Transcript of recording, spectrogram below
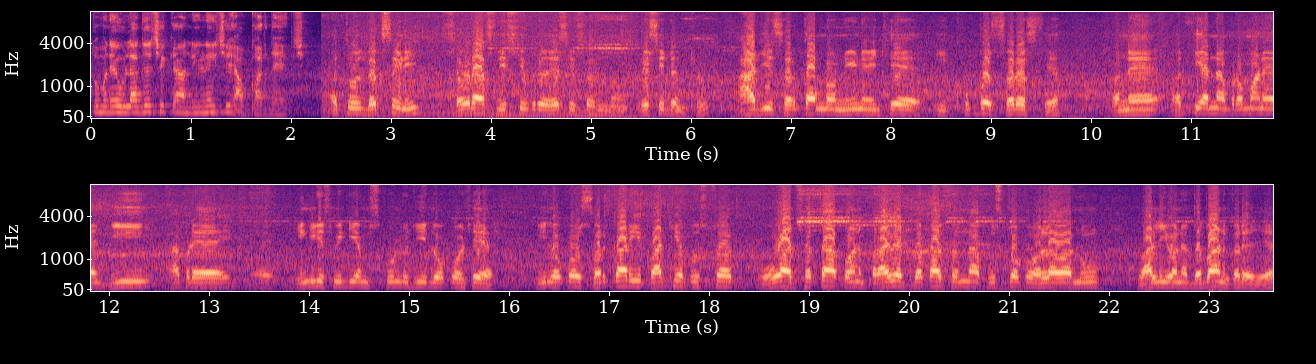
તો મને એવું લાગે છે કે આ નિર્ણય છે આવકારદાયક છે. અતુલ દક્ષિણી, સૌરાષ્ટ્ર ડિસ્ટ્રિક્ટ એસોસિએશનનો પ્રેસિડેન્ટ છું. આ જે સરકારનો નિર્ણય છે એ ખૂબ જ સરસ છે. અને અત્યારના પ્રમાણે જે આપણે ઇંગ્લિશ મીડિયમ સ્કૂલ જે લોકો છે, એ લોકો સરકારી પાઠ્યપુસ્તક હોવા છતાં પણ પ્રાઇવેટ પ્રકાશનના પુસ્તકો હલાવવાનું વાલીઓને દબાણ કરે છે.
